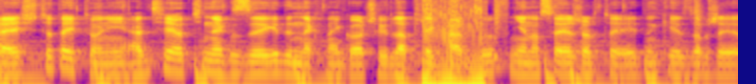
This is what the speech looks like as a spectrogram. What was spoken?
Cześć, tutaj Tuni, a dzisiaj odcinek z jedynek najgorszych dla tryhardów. Nie no, sobie żartuję, jedynki jest dobrze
